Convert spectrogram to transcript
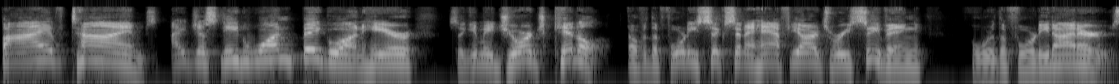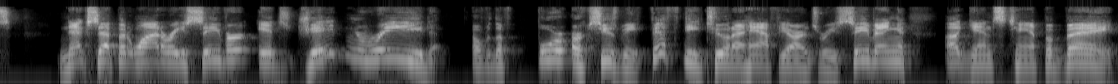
five times. I just need one big one here. So give me George Kittle over the 46 and a half yards receiving for the 49ers. Next up at wide receiver, it's Jayden Reed over the four, or excuse me, 52 and a half yards receiving against Tampa Bay.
